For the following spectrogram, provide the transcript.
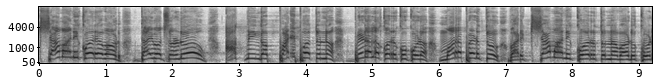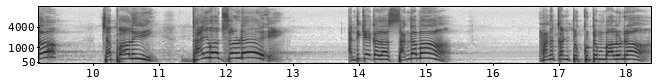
క్షేమాన్ని కోరేవాడు దైవచనుడు ఆత్మీయంగా పడిపోతున్న బిడల కొరకు కూడా మొరపెడుతూ వారి క్షేమాన్ని కోరుతున్నవాడు కూడా చెప్పాలి. దైవచనుడే అందుకే కదా సంగమా మనకంటూ కుటుంబాలున్నా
